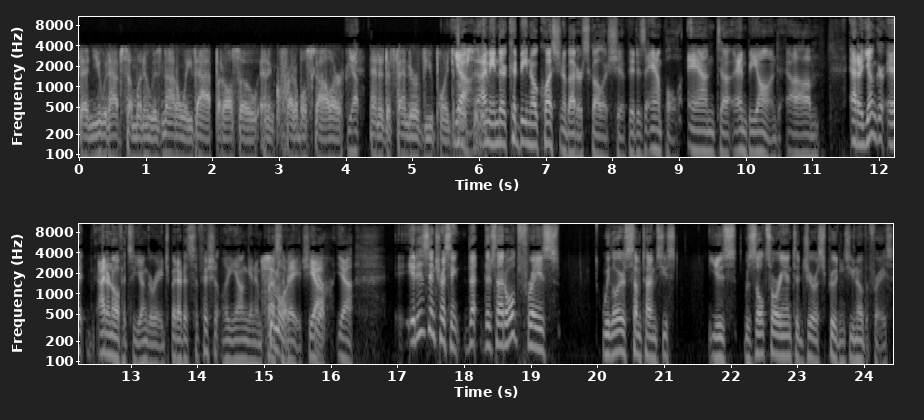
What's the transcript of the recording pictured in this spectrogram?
then you would have someone who is not only that but also an incredible scholar Yep. and a defender of viewpoint Yeah, diversity. I mean, there could be no question about her scholarship. It is ample and uh, and beyond. Um, at a younger, at, I don't know if it's a younger age, but at a sufficiently young and impressive Similar. age. Yeah, yeah, It is interesting that there's that old phrase we lawyers sometimes use use results oriented jurisprudence. You know the phrase.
